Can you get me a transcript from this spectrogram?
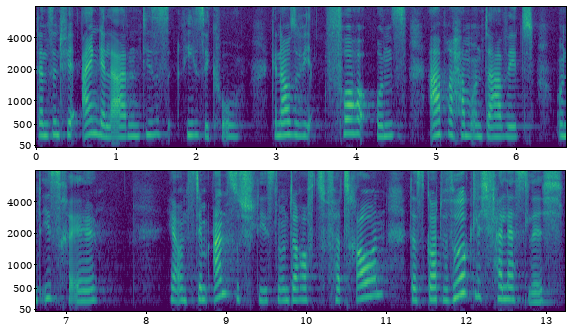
dann sind wir eingeladen, dieses Risiko, genauso wie vor uns Abraham und David und Israel, ja, uns dem anzuschließen und darauf zu vertrauen, dass Gott wirklich verlässlich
